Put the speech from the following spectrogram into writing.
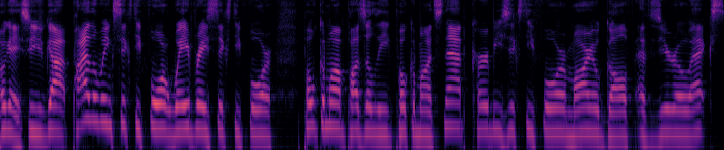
Okay, so you've got Pilotwings 64, Wave Race 64, Pokemon Puzzle League, Pokemon Snap, Kirby 64, Mario Golf F-Zero X,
